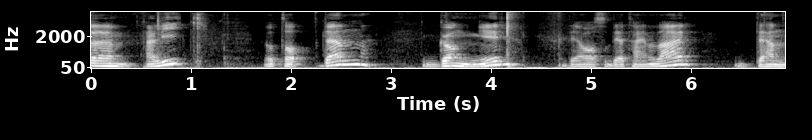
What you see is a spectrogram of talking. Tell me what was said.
uh, er lik, og tatt den, ganger, det er altså det tegnet der, den.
